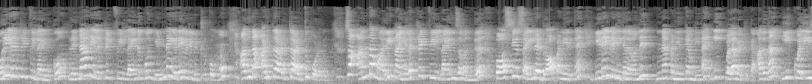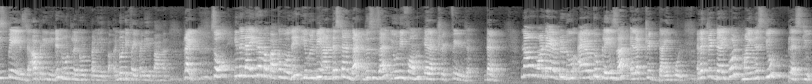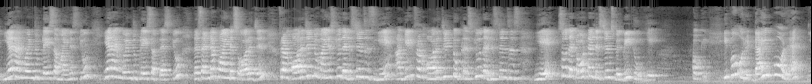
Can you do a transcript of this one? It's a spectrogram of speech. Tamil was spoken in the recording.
ஒரு எலக்ட்ரிக் ஃபீல்ட் லைனுக்கும் ரெண்டாவது எலக்ட்ரிக் ஃபீல்ட் லைனுக்கும் என்ன இடைவெளி விட்டுருக்கோமோ அதுதான் அடுத்து அடுத்து அடுத்து போடணும். சோ அந்த மாதிரி நான் எலக்ட்ரிக் ஃபீல்ட் லைன்ஸ வந்து பாசிட்டிவ் சைடில் டிரா பண்ணிருக்கேன் இடைவெளிகளை வந்து என்ன பண்ணிருக்கேன் அப்படின்னா ஈக்குவலா விட்டுருக்கேன். அதுதான் ஈக்குவலி ஸ்பேஸ்ட் அப்படின்னு நோட்ல நோட் பண்ணிருப்பாங்க notify Right. So, in the diagram of you will be understand that this is an uniform electric field. Done. Now what I have to do? I have to place a electric dipole. Electric dipole minus q plus q. Here I am going to place a minus q. Here I am going to place a plus q. The center point is origin. From origin to minus q the distance is a. Again from origin to plus q the distance is a. So the total distance will be 2a. Okay இப்போ ஒரு டைபோல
